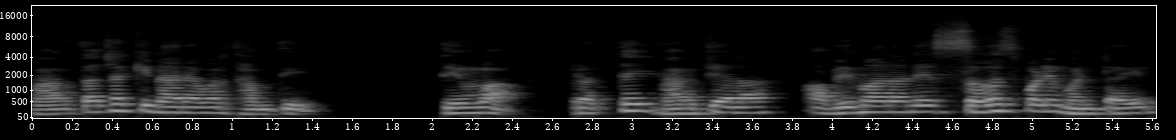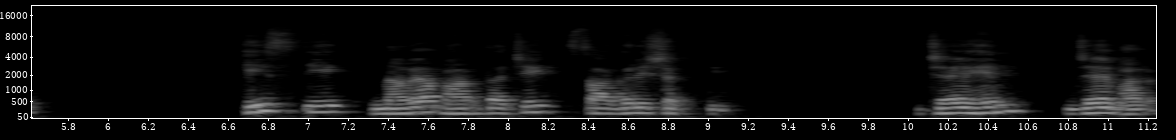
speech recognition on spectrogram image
भारताच्या किनाऱ्यावर थांबतील तेव्हा प्रत्येक भारतीयाला अभिमानाने सहजपणे म्हणता येईल हीच ती नव्या भारताची सागरी शक्ती. जय हिंद जय भारत.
